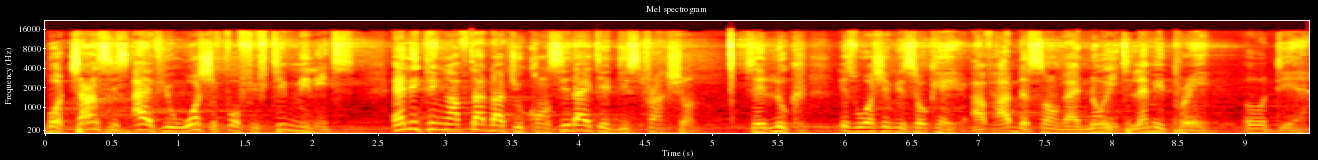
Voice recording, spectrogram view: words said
But chances are if you worship for 15 minutes, anything after that you consider it a distraction. Say, look, this worship is okay. I've heard the song, I know it. Let me pray. Oh dear.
